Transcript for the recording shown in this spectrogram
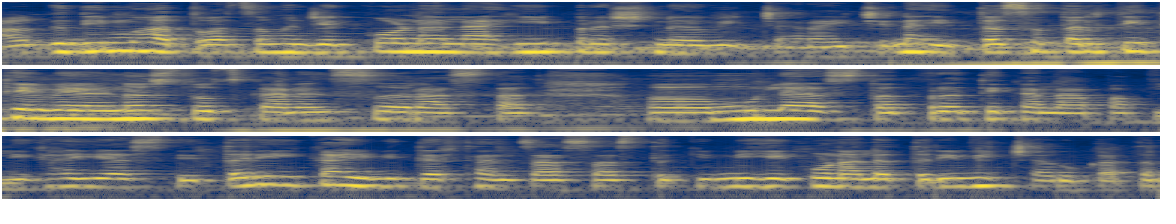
अगदी महत्त्वाचं म्हणजे कोणालाही प्रश्न विचारायचे नाही. तसं तर तिथे वेळ नसतोच कारण सर असतात मुलं असतात प्रत्येकाला आपापली घाई असते. तरी काही विद्यार्थ्यांचं असं असतं की मी हे कोणाला तरी विचारू का? तर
